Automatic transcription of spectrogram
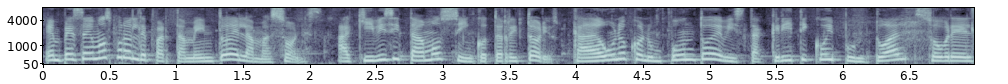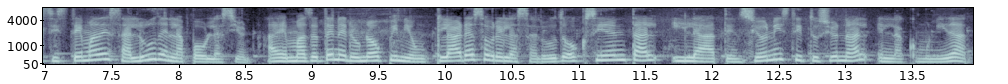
Empecemos por el departamento del Amazonas. Aquí visitamos cinco territorios, cada uno con un punto de vista crítico y puntual sobre el sistema de salud en la población, además de tener una opinión clara sobre la salud occidental y la atención institucional en la comunidad.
